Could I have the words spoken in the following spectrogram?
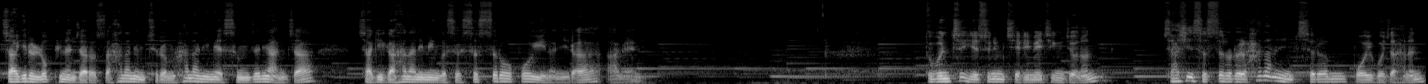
자기를 높이는 자로서 하나님처럼 하나님의 성전에 앉아 자기가 하나님인 것을 스스로 보이느니라. 아멘. 두 번째 예수님 재림의 징조는 자신 스스로를 하나님처럼 보이고자 하는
